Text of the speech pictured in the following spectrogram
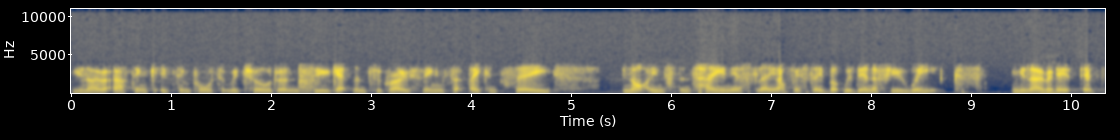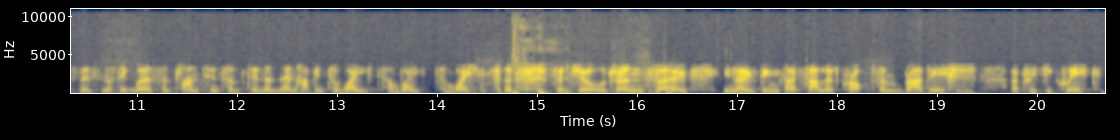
You know, I think it's important with children to get them to grow things that they can see, not instantaneously, obviously, but within a few weeks. You know, it, it, there's nothing worse than planting something and then having to wait and wait and wait for children. So, you know, things like salad crops and radish are pretty quick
